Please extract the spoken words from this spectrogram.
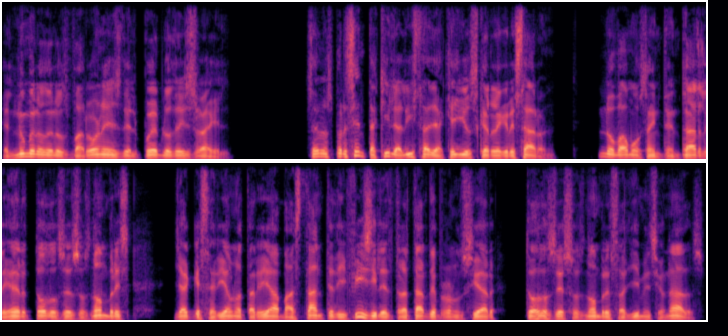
El número de los varones del pueblo de Israel. Se nos presenta aquí la lista de aquellos que regresaron. No vamos a intentar leer todos esos nombres, ya que sería una tarea bastante difícil el tratar de pronunciar todos esos nombres allí mencionados.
